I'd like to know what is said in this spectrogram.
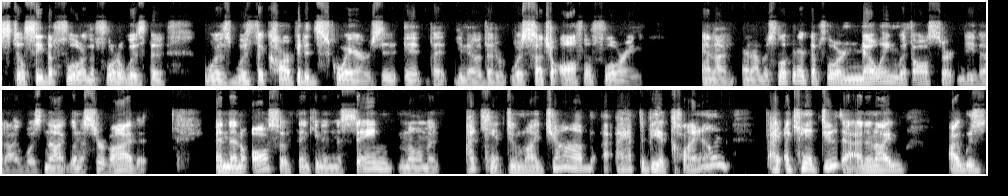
Still see the floor. The floor was the was was the carpeted squares. It, it that you know that was such an awful flooring, and I and I was looking at the floor, knowing with all certainty that I was not going to survive it, and then also thinking in the same moment, I can't do my job. I have to be a clown. I, I can't do that, and I I was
